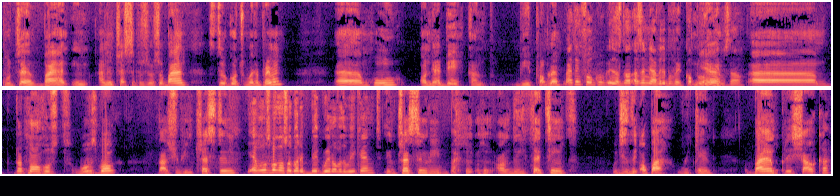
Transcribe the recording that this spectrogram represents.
put uh, Bayern in an interesting position. So Bayern still go to Werder Bremen, um, who on their day can be a problem. I think Füllkrug is not hasn't been available for a couple Yeah. of games now. Um, Dortmund host Wolfsburg. That should be interesting. Yeah, Wolfsburg also got a big win over the weekend. Interestingly, on the 13th, which is the upper weekend, Bayern play Schalke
